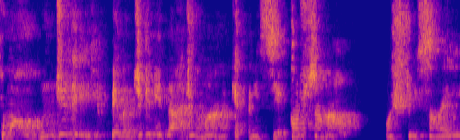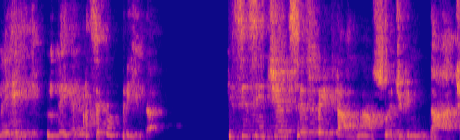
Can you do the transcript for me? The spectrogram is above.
com algum direito pela dignidade humana, que é princípio constitucional, Constituição é lei, lei é para ser cumprida, que se sentia desrespeitado na sua dignidade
